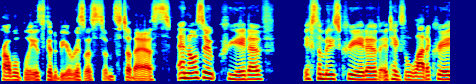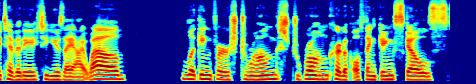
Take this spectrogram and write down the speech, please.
probably is going to be a resistance to this. And also creative. If somebody's creative, it takes a lot of creativity to use AI well. Looking for strong, strong critical thinking skills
